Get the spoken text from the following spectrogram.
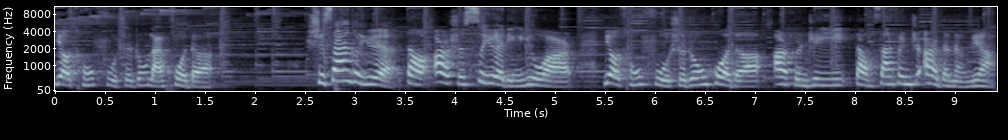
要从辅食中来获得。十三个月到二十四月龄幼儿要从辅食中获得二分之一到三分之二的能量。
